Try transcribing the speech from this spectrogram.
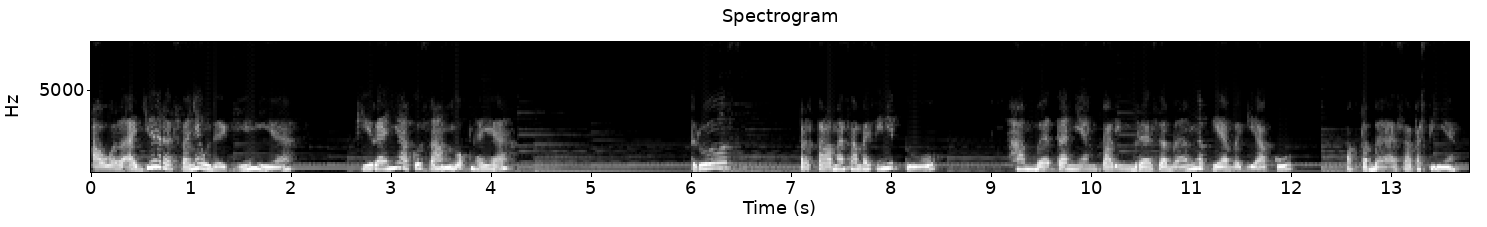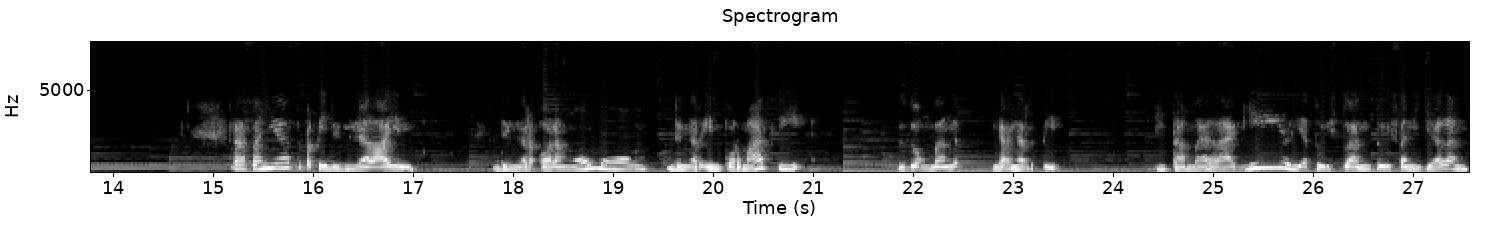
awal aja rasanya udah gini ya. Kiranya aku sanggup nggak ya? Terus pertama sampai sini tuh hambatan yang paling berasa banget ya bagi aku faktor bahasa pastinya Rasanya seperti di dunia lain. Dengar orang ngomong, dengar informasi, zong banget, nggak ngerti. Ditambah lagi lihat tulisan-tulisan di jalan,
